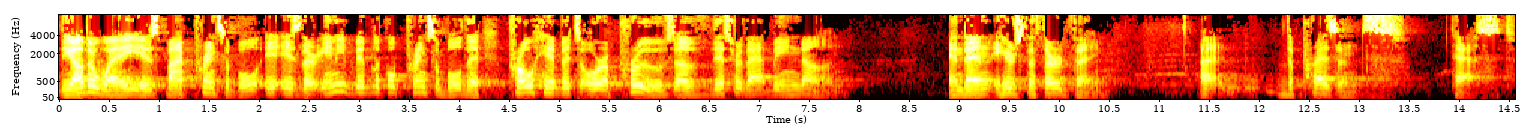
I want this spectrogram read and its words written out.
The other way is by principle. Is there any biblical principle that prohibits or approves of this or that being done? And then here's the third thing. Uh, the presence test.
